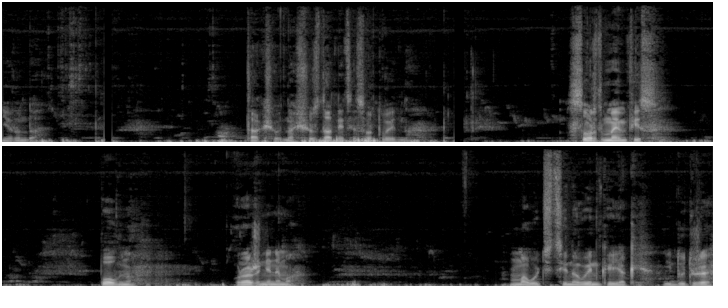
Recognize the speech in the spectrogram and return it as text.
ерунда. Так що на що здатний цей сорт видно. Сорт Мемфіс. Повно. Ураження нема. Мабуть, ці новинки, як йдуть вже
